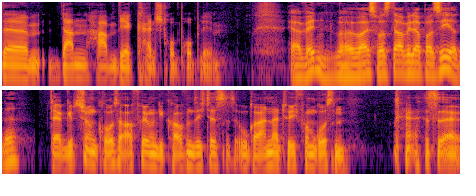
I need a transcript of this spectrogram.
ähm, dann haben wir kein Stromproblem. Ja, wenn, wer weiß, was da wieder passiert, ne? Da gibt es schon große Aufregung, die kaufen sich das Uran natürlich vom Russen. Das, äh,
